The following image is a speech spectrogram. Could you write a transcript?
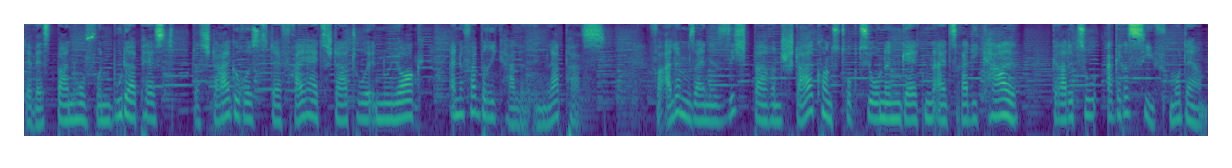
Der Westbahnhof von Budapest, das Stahlgerüst der Freiheitsstatue in New York, eine Fabrikhalle in La Paz. Vor allem seine sichtbaren Stahlkonstruktionen gelten als radikal, geradezu aggressiv modern.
